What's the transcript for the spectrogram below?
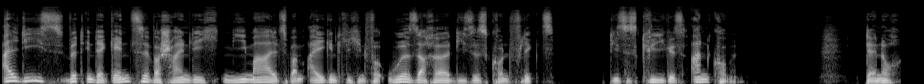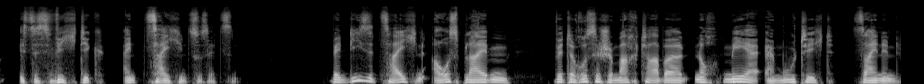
All dies wird in der Gänze wahrscheinlich niemals beim eigentlichen Verursacher dieses Konflikts, dieses Krieges ankommen. Dennoch ist es wichtig, ein Zeichen zu setzen. Wenn diese Zeichen ausbleiben, wird der russische Machthaber noch mehr ermutigt, seinen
